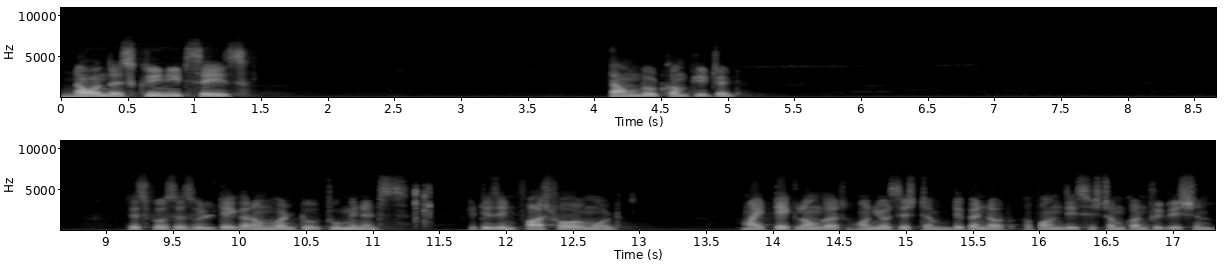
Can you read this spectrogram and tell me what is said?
Now on the screen it says download completed. This process will take around 1 to 2 minutes. It is in fast forward mode. Might take longer on your system depend upon the system configuration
